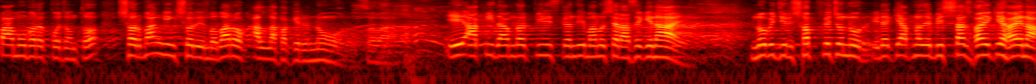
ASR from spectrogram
পা মোবারক পর্যন্ত সর্বাঙ্গীন শরীর মোবারক, আল্লাহ পাকের নূর। এই আকিদা আমরা পিরিসকান্দি মানুষের আছে কি নাই? নবীজির সবকিছু নূর, এটা কি আপনাদের বিশ্বাস হয় কি হয় না?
